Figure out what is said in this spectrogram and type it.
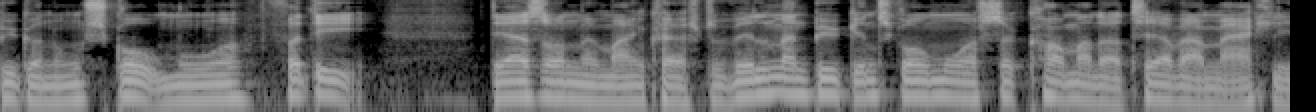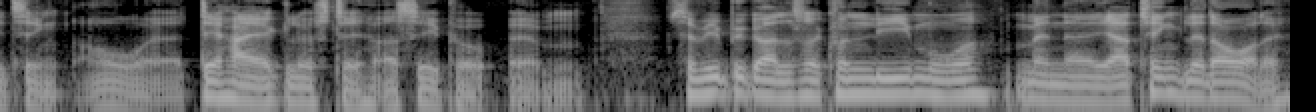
bygger nogle skromure, fordi det er sådan med Minecraft, vil man bygge en skromur, så kommer der til at være mærkelige ting, og øh, det har jeg ikke lyst til at se på. Øhm, så vi bygger altså kun lige mure, men øh, jeg har tænkt lidt over det,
